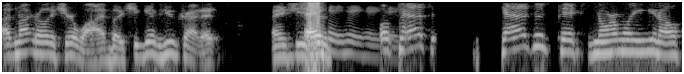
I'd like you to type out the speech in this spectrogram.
I'm not really sure why, but she gives you credit, and she Hey, says, hey, hey, hey. well, hey. Taz, Taz's picks normally, you know,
